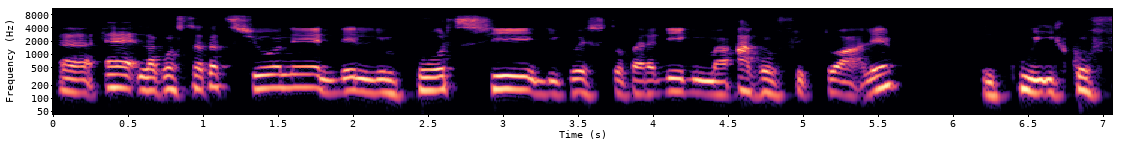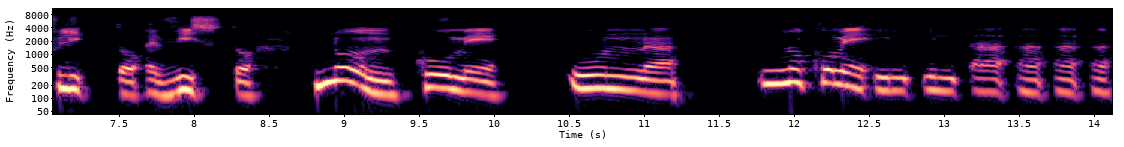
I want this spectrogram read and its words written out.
eh, è la constatazione dell'imporsi di questo paradigma aconflittuale, in cui il conflitto è visto non come un non come il, il, uh, uh, uh,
